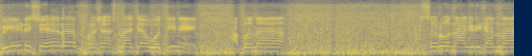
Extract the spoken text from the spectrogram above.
बीड शहर प्रशासनाच्या वतीने आपण सर्व नागरिकांना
